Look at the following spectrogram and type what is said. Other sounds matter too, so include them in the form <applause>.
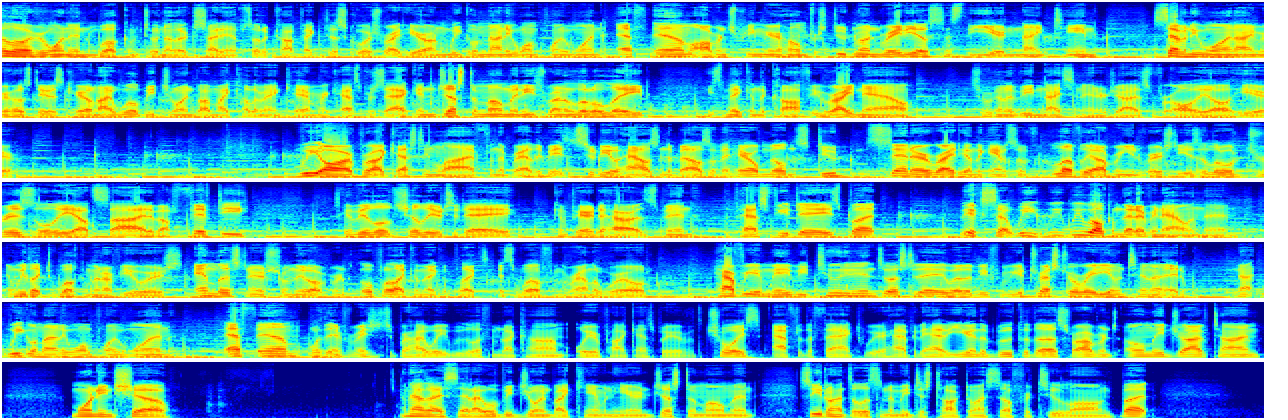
Hello, everyone, and welcome to another exciting episode of Compact Discourse right here on Weagle 91.1 FM, Auburn's premier home for student run radio since the year 1971. I'm your host, Davis Carroll, and I will be joined by my colorman, Cameron Casper Zach. In just a moment, he's running a little late. He's making the coffee right now, so we're going to be nice and energized for all y'all here. We are broadcasting live from the Bradley Basin Studio House in the bowels of the Harold Melton Student Center right here on the campus of lovely Auburn University. It's a little drizzly outside, about 50. It's going to be a little chillier today compared to how it's been the past few days, but we accept, we, we, we welcome that every now and then. And we'd like to welcome in our viewers and listeners from the Auburn Opelika Megaplex as well from around the world. However, you may be tuning in to us today, whether it be from your terrestrial radio antenna at Weagle 91.1 FM or the information superhighway at WeagleFM.com or your podcast player of choice after the fact. We are happy to have you here in the booth with us for Auburn's only drive time morning show. And as I said, I will be joined by Cameron here in just a moment, so you don't have to listen to me just talk to myself for too long. But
